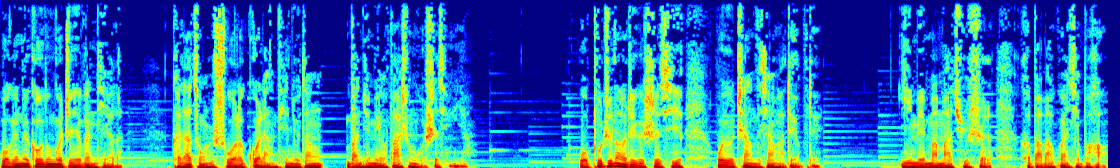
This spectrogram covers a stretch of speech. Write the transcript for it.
我跟他沟通过这些问题了，可他总是说了过两天就当完全没有发生过事情一样。我不知道这个时期我有这样的想法对不对？因为妈妈去世了，和爸爸关系不好，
